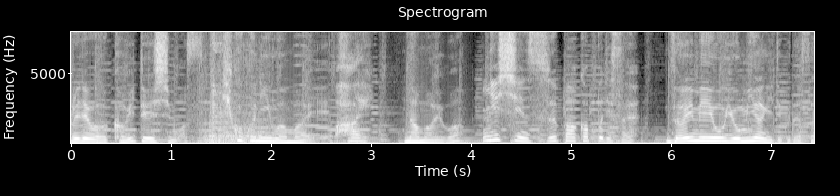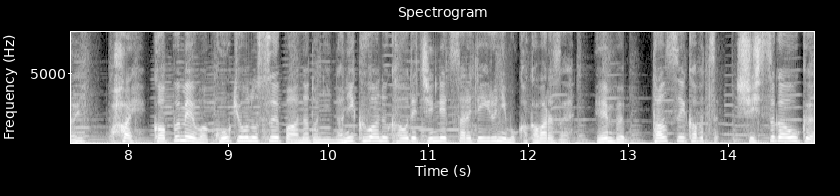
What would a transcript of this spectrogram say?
れでは改定します。被告人は前。へはい。名前は？日清スーパーカップです罪名を読み上げてください。はい。カップ麺は公共のスーパーなどに何食わぬ顔で陳列されているにもかかわらず塩分炭水化物脂質が多く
